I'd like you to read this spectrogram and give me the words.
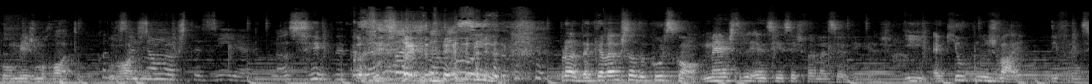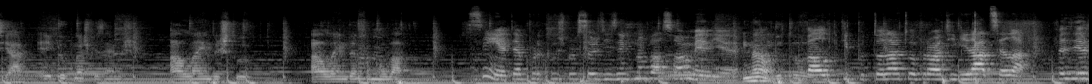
com o mesmo rótulo. Condições de homeostasia. Nós sim. Sim, pronto, acabamos todo o curso com mestre em ciências farmacêuticas e aquilo que nos vai diferenciar é aquilo que nós fizemos além do estudo, além da faculdade. Sim, até porque os professores dizem que não vale só a média. Não, de todo. Vale tipo toda a tua proatividade, sei lá, fazer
